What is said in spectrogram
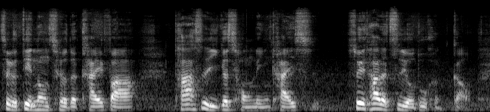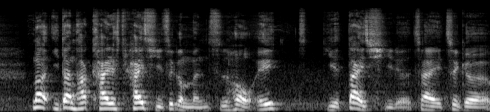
这个电动车的开发，它是一个从零开始，所以它的自由度很高。那一旦它开开启这个门之后，诶，也带起了在这个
